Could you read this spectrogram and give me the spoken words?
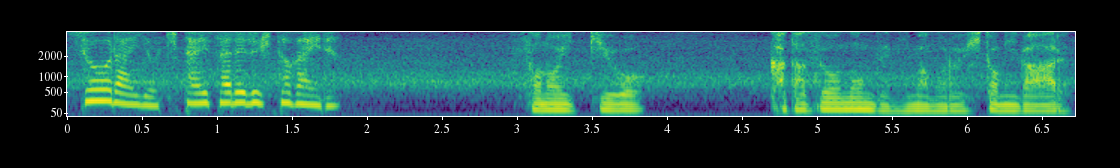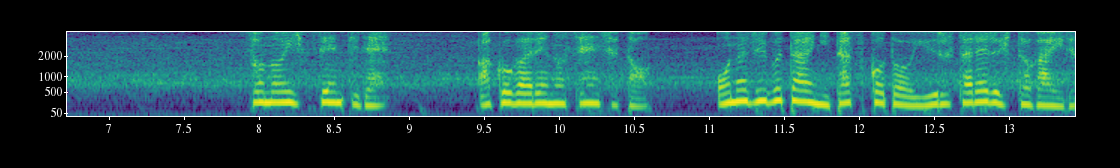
将来を期待される人がいる。その一球を固唾を飲んで見守る瞳がある。その一センチで憧れの選手と同じ舞台に立つことを許される人がいる。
